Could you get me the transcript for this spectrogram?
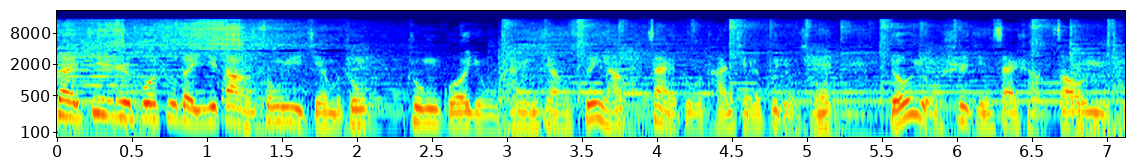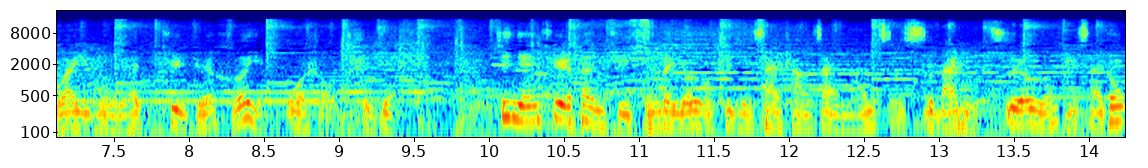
在近日播出的一档综艺节目中，中国泳坛名将孙杨再度谈起了不久前游泳世锦赛上遭遇国外运动员拒绝合影握手的事件。今年七月份举行的游泳世锦赛上，在男子400米自由泳比赛中，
